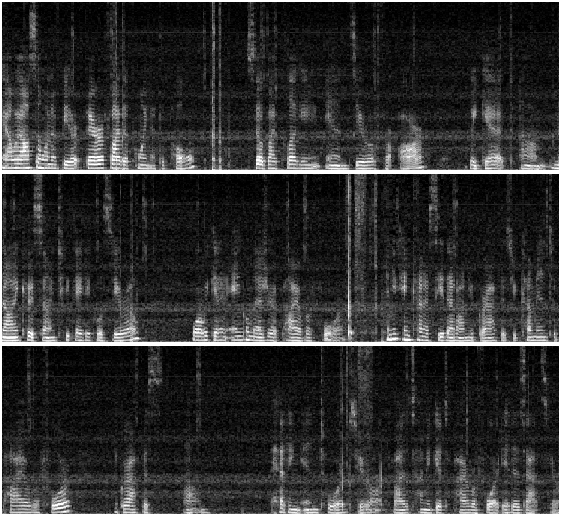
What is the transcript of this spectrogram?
Now we also want to ver verify the point at the pole. So by plugging in 0 for r, we get um, 9 cosine 2 theta equals 0, or we get an angle measure at pi over 4. And you can kind of see that on your graph as you come into pi over 4, the graph is um, heading in towards 0. By the time you get to pi over 4, it is at 0.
